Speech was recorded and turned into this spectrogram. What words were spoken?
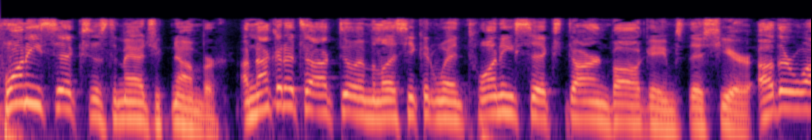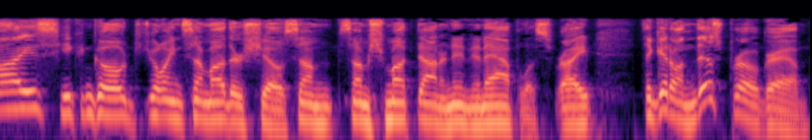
26 is the magic number. I'm not going to talk to him unless he can win 26 darn ball games this year. Otherwise, he can go join some other show, some some schmuck down in Indianapolis, right? To get on this program,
